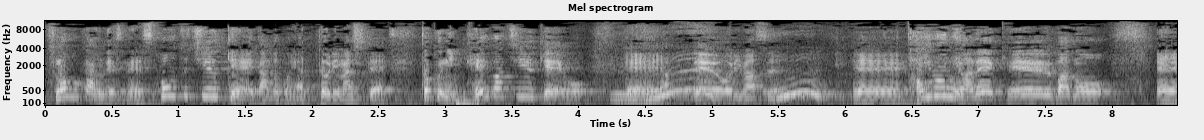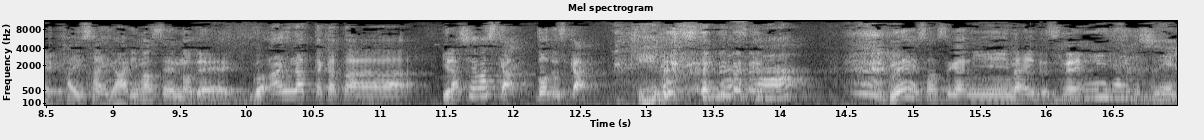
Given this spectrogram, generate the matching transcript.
その他にですね、スポーツ中継などもやっておりまして、特に競馬中継を、えーやっております。えー台湾にはね、競馬の、えー開催がありませんので、ご覧になった方いらっしゃいますか？どうですか？競馬してますか？ねさすがにないですね。ねえないですね。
